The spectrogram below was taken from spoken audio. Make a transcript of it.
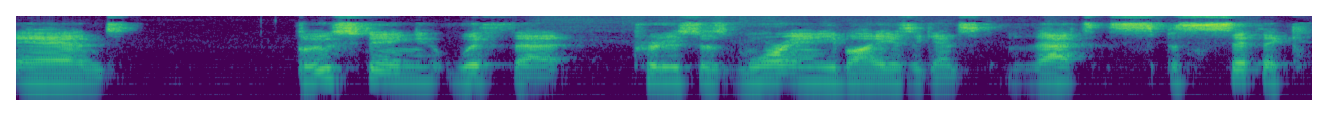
and boosting with that produces more antibodies against that specific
